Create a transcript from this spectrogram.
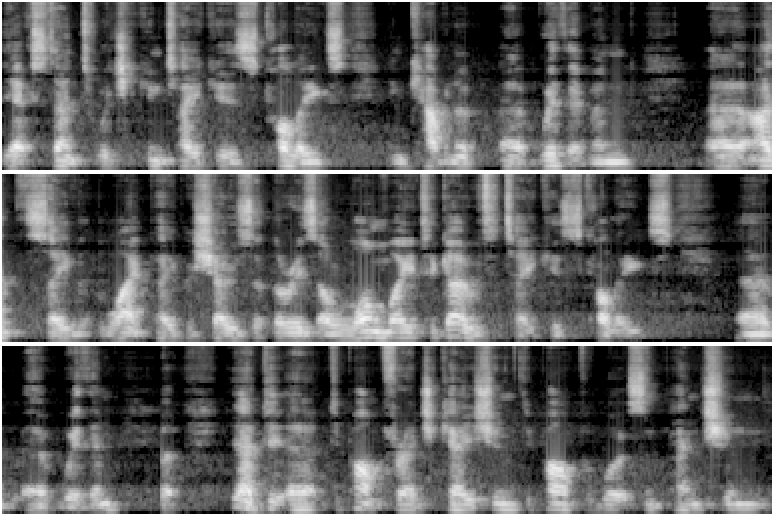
the extent to which he can take his colleagues in cabinet uh, with him. And uh, I'd say that the white paper shows that there is a long way to go to take his colleagues uh, with him. But yeah, D- Department for Education, Department for Works and Pension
